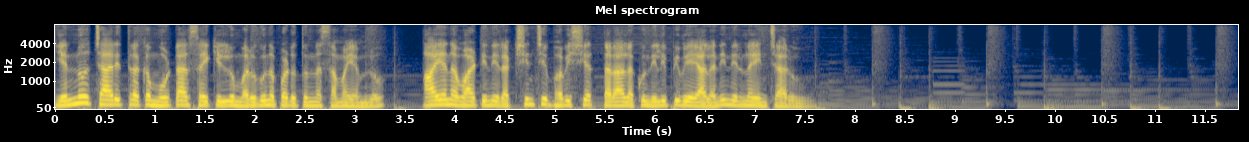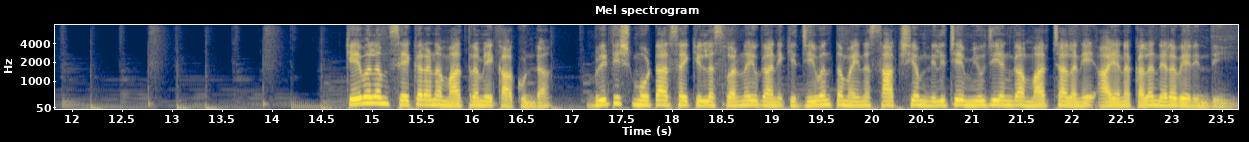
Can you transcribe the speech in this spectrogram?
ఎన్నో చారిత్రక మోటార్ సైకిళ్ళు మరుగున పడుతున్న సమయంలో ఆయన వాటిని రక్షించి భవిష్యత్ తరాలకు నిలిపివేయాలని నిర్ణయించారు. కేవలం సేకరణ మాత్రమే కాకుండా బ్రిటిష్ మోటార్ సైకిళ్ళ స్వర్ణయుగానికి జీవంతమైన సాక్ష్యం నిలిచే మ్యూజియంగా మార్చాలనే ఆయన కల నెరవేరింది.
